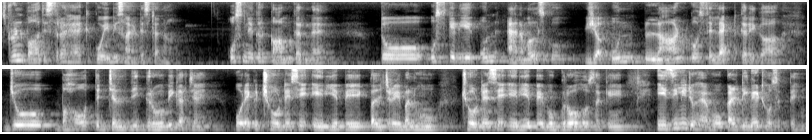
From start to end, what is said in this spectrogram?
स्टूडेंट बात इस तरह है कि कोई भी साइंटिस्ट है ना, उसने अगर काम करना है तो उसके लिए उन एनिमल्स को या उन प्लांट को सिलेक्ट करेगा जो बहुत जल्दी ग्रो भी कर जाएँ और एक छोटे से एरिए पे कल्चरेबल हों, छोटे से एरिए पे वो ग्रो हो सकें इजीली जो है वो कल्टीवेट हो सकते हों।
